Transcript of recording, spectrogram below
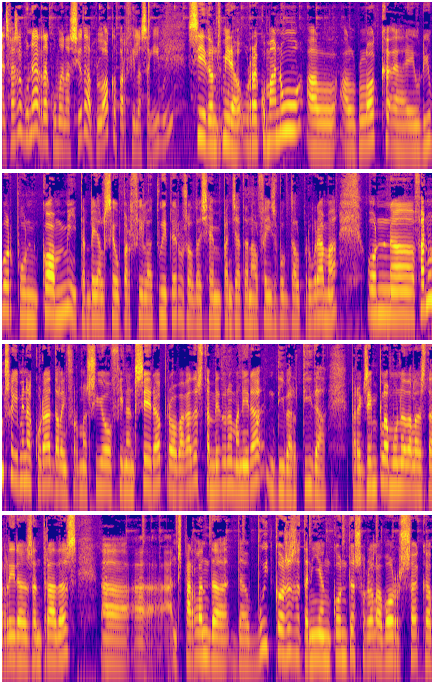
Ens fas alguna recomanació de blog o perfil a seguir avui? Sí, doncs mira, us recomano el, el blog eh, euribor.com i també el seu perfil a Twitter, us el deixem penjat en el Facebook del programa, on eh, fan un seguiment acurat de la informació financera, però a vegades també d'una manera divertida. Per exemple, en una de les darreres entrades eh, eh, ens parlen de, de vuit coses a tenir en compte sobre la borsa que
